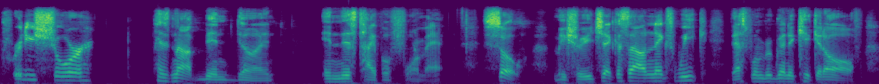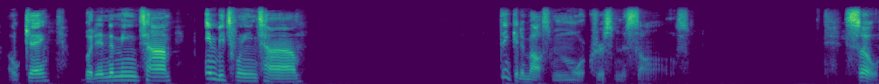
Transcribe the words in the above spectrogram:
pretty sure has not been done in this type of format. So make sure you check us out next week. That's when we're going to kick it off. Okay? But in the meantime, in between time, thinking about some more Christmas songs. So,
